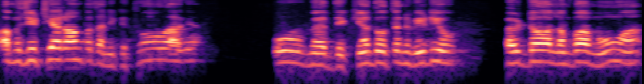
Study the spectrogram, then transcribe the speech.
ਆ ਮਜੀਠੀਆ ਰਾਮ ਪਤਾ ਨਹੀਂ ਕਿੱਥੋਂ ਆ ਗਿਆ। ਉਹ ਮੈਂ ਦੇਖਿਆ ਦੋ ਤਿੰਨ ਵੀਡੀਓ। ਐਡਾ ਲੰਬਾ ਮੂੰਹ ਆ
